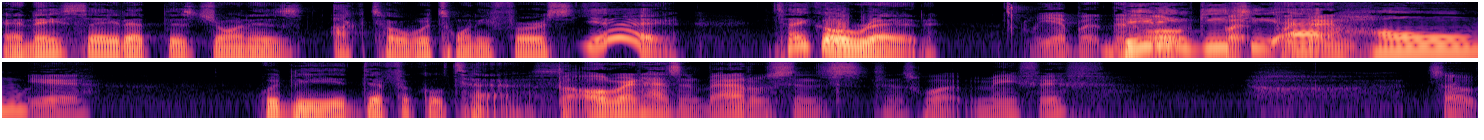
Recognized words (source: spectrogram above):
and they say that this joint is October twenty first, yeah, take O Red. Yeah, but then Beating O- but- Geechee but at then- home Yeah, would be a difficult task. but O-Red hasn't battled since since what May fifth. So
